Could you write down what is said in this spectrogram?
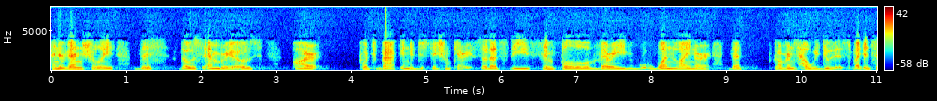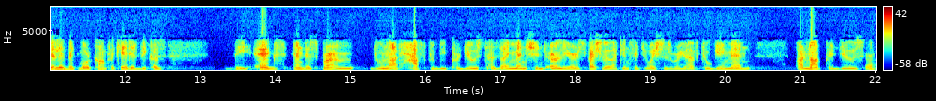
and eventually this those embryos are put back in the gestational carrier. So that's the simple, very one-liner that governs how we do this. But it's a little bit more complicated because the eggs and the sperm do not have to be produced, as I mentioned earlier, especially like in situations where you have two gay men, are not produced Sure.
